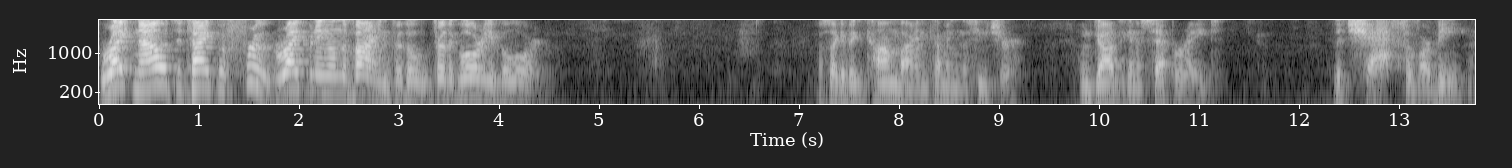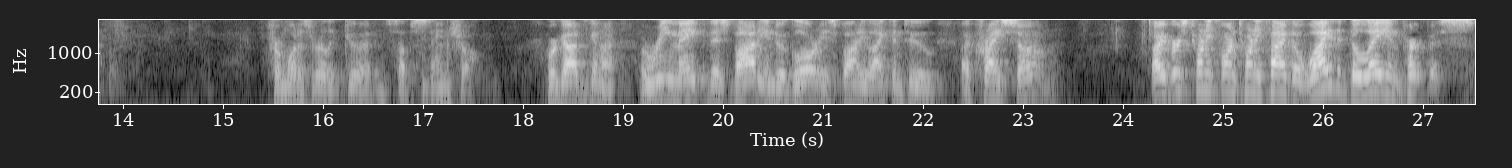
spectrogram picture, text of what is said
Right now, it's a type of fruit ripening on the vine for the, for the glory of the Lord. It's like a big combine coming in the future when God's going to separate the chaff of our being from what is really good and substantial. Where God's going to remake this body into a glorious body like unto Christ's own. All right, verse 24 and 25, though. Why the delay in purpose?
